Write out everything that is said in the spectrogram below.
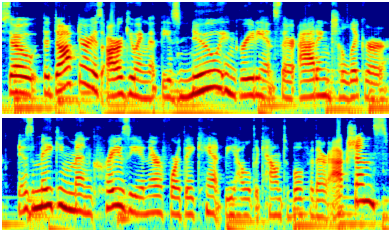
So the doctor is arguing that these new ingredients they're adding to liquor is making men crazy and therefore they can't be held accountable for their actions.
